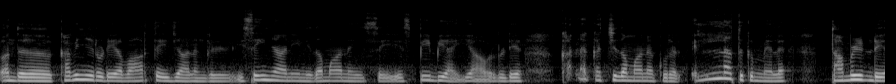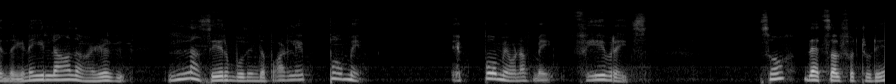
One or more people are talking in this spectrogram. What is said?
அந்த கவிஞருடைய வார்த்தை ஜாலங்கள் இசைஞானி நிதமான இசை எஸ்பிபி ஐயா அவர்களுடைய கன கச்சிதமான குரல் எல்லாத்துக்கும் மேலே தமிழுடைய அந்த இணையில்லாத அழகு எல்லாம் சேரும்போது இந்த பாடல் எப்போவுமே எப்போவுமே one of my favourites so that's all for today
